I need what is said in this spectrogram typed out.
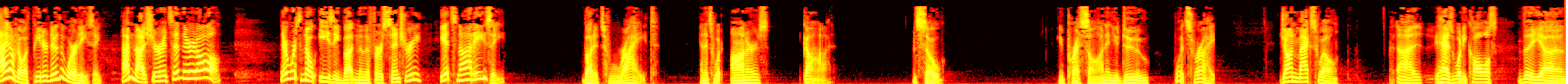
I don't know if Peter knew the word easy. I'm not sure it's in there at all. There was no easy button in the first century. It's not easy. But it's right. And it's what honors God. And so, you press on and you do what's right. John Maxwell uh, has what he calls the uh,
